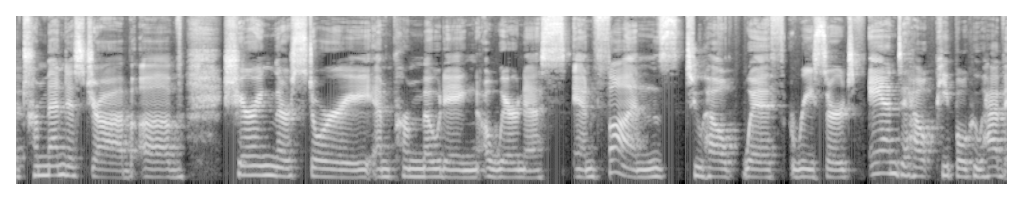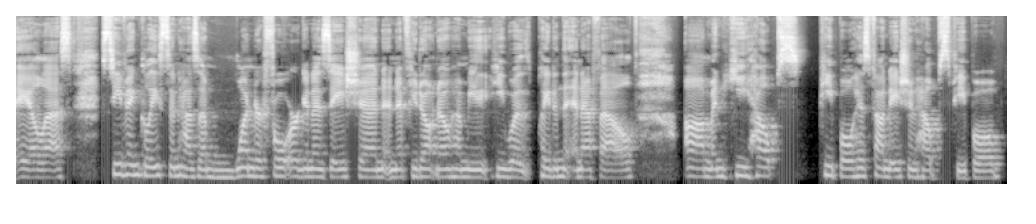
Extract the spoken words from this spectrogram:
a, tremendous job of sharing their story and promoting awareness and funds to help with research and to help people who have ALS. Stephen Gleason has a wonderful organization, and if you don't know him, he, he was played in the NFL, um, and he helps people. His foundation helps people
